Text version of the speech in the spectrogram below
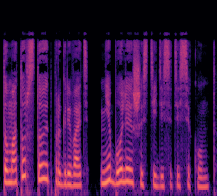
то мотор стоит прогревать не более 60 секунд.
